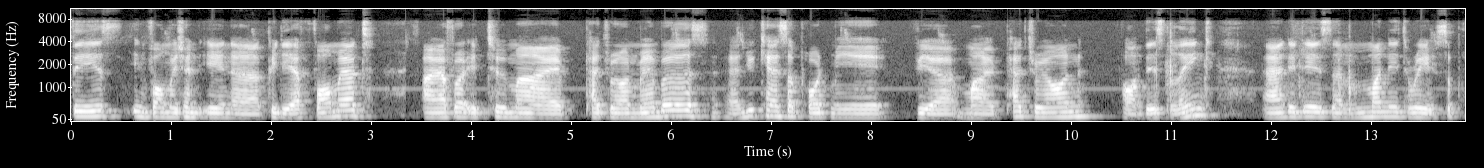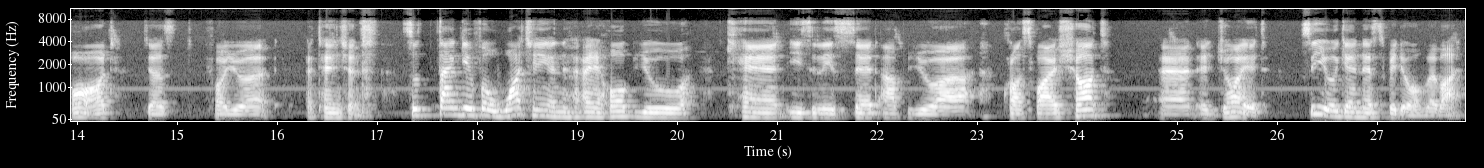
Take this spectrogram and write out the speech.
this information in a PDF format, I offer it to my Patreon members and you can support me via my Patreon on this link and it is a monetary support just for your attention. So thank you for watching and I hope you can easily set up your crossfire shot and enjoy it. See you again next video. Bye bye.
